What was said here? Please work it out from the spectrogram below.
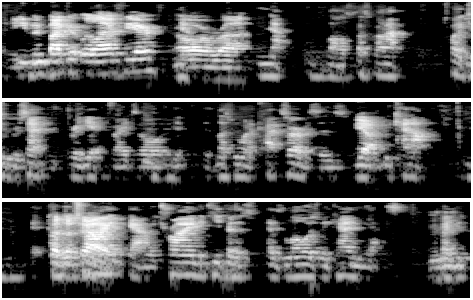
an even budget with last year, No. or, uh, No, well, stuff's gone up twenty-two percent in three years, right? So if, unless we wanna cut services, yeah, we cannot. Cut Are the salary. trying- Yeah, we're trying to keep it as, as low as we can, yes. But mhm. you-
